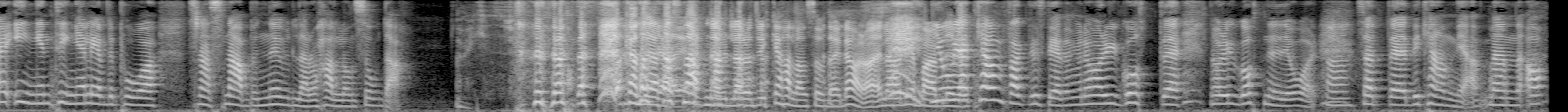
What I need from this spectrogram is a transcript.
Nej, ingenting. Jag levde på såna här snabbnudlar och hallonsoda. Oh, kan du äta snabbnudlar och dricka hallonsoda idag då? Eller har det bara jo, blivit... jag kan faktiskt det men nu har det ju gått, eh, nu har det gått nio år. Ja. Så att eh, det kan jag. Men ja. ja,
